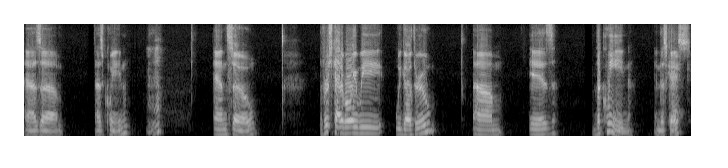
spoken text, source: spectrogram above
as uh, as queen. hmm And so the first category we we go through um, is the queen in this case.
